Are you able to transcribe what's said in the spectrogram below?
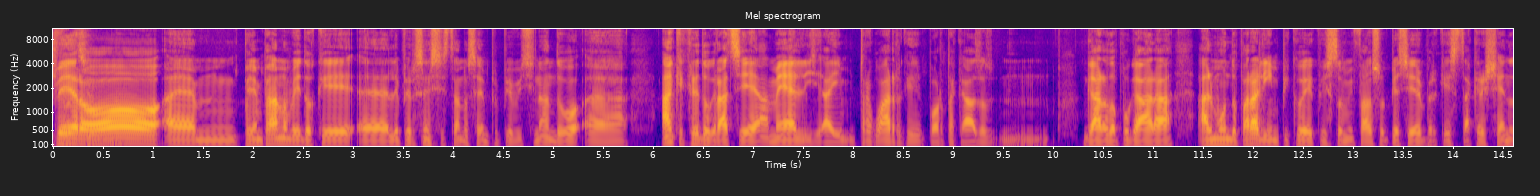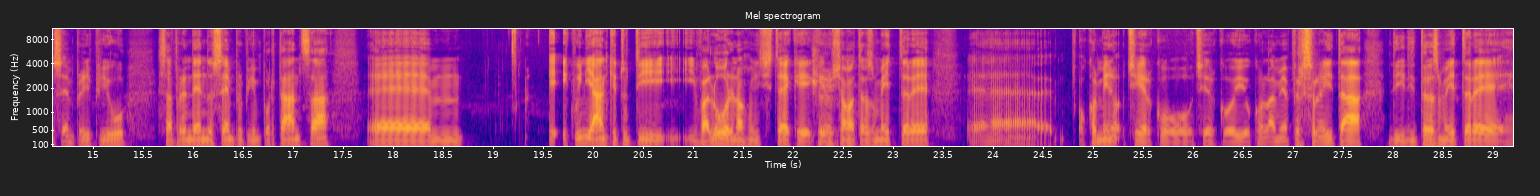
Però ehm, pian piano vedo che eh, le persone si stanno sempre più avvicinando, eh, anche credo grazie a me, agli- ai traguardi che porta a casa mh, gara dopo gara, al mondo paralimpico e questo mi fa solo piacere perché sta crescendo sempre di più, sta prendendo sempre più importanza. ehm, e, e quindi anche tutti i, i valori, no? come dici te, che, che Certo. riusciamo a trasmettere, eh, o almeno cerco, cerco io con la mia personalità di, di trasmettere.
